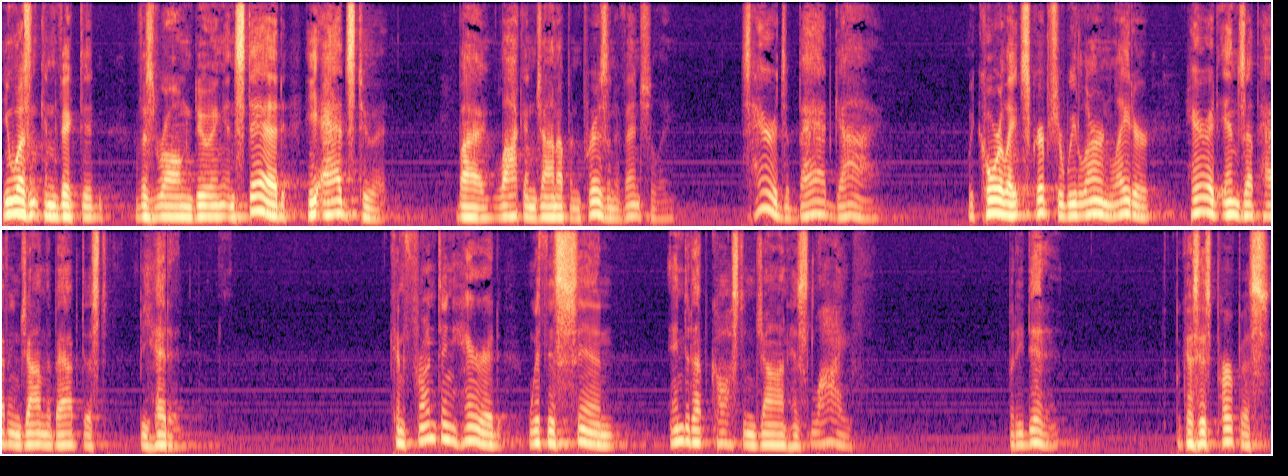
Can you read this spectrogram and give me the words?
He wasn't convicted of his wrongdoing. Instead, he adds to it by locking John up in prison eventually. Herod's a bad guy. We correlate scripture. We learn later Herod ends up having John the Baptist beheaded. Confronting Herod with his sin ended up costing John his life. But he didn't because his purpose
